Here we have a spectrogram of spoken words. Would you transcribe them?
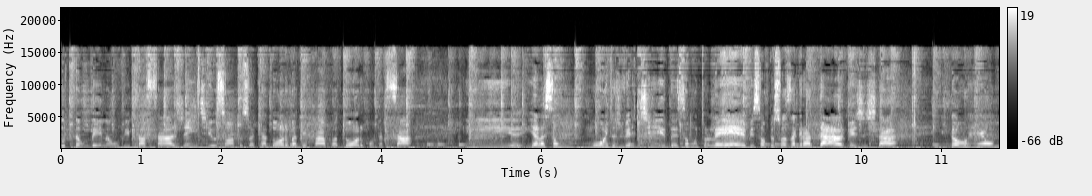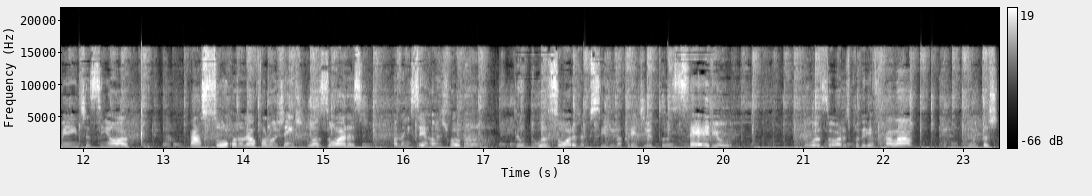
Eu também não vi passar, gente. Eu sou uma pessoa que adoro bater papo, adoro conversar. E, e elas são muito divertidas, são muito leves, são pessoas agradáveis de estar. Então, realmente, assim, ó, passou quando o Léo falou, gente, duas horas. Quando encerramos, a gente falou, ah, deu duas horas, não é possível, não acredito. Sério? Duas horas. Poderia ficar lá muitas,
